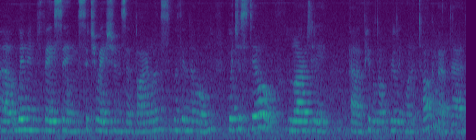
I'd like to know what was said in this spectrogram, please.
uh, women facing situations of violence within the home, which is still largely, uh, people don't really want to talk about that.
